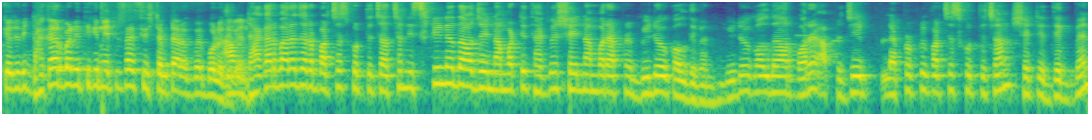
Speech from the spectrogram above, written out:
কেউ যদি ঢাকার বাড়ি থেকে নিতে চায় সিস্টেমটা আরেকবার বলে দিবেন। ঢাকার বাইরে যারা পারচেস করতে চাচ্ছেন স্ক্রিনে দেওয়া যে নাম্বারটি থাকবে সেই নাম্বারে আপনি ভিডিও কল দিবেন। ভিডিও কল দেওয়ার পরে আপনি যে ল্যাপটপটি পারচেস করতে চান সেটি দেখবেন।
